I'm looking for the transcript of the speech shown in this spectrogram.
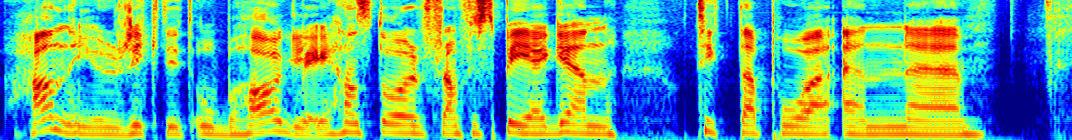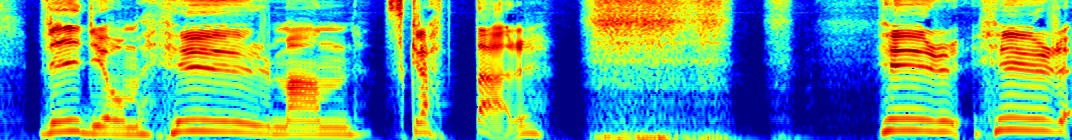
han är ju riktigt obehaglig. Han står framför spegeln och tittar på en eh, video om hur man skrattar. Hur, hur,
